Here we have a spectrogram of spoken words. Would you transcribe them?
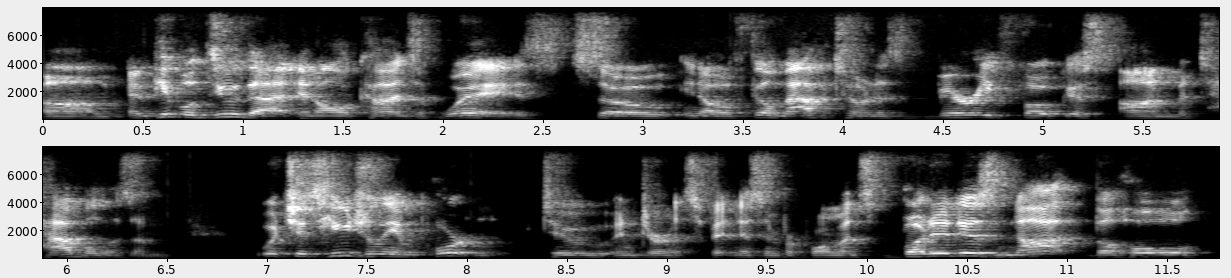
Um, and people do that in all kinds of ways. So, you know, Phil Maffetone is very focused on metabolism, which is hugely important to endurance fitness and performance, but it is not the whole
